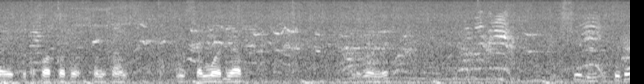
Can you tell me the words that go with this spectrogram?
kayak kita foto tuh sama Ini semua dia. gimana itu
